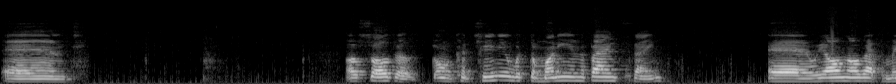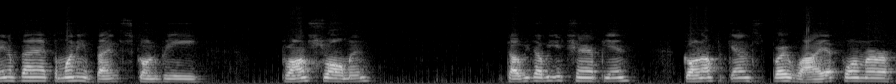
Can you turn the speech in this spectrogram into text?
And also, they're going to continue with the Money in the Bank thing. And we all know that the main event at the Money in Bank is going to be Braun Strowman, WWE Champion, going up against Bray Wyatt, former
